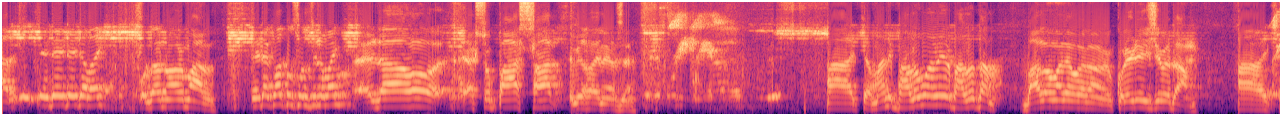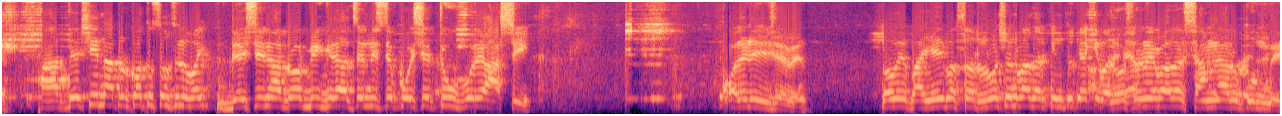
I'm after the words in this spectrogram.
আর এটা এটা এটা ভাই? ওটা নর্মাল এটা কত চলছিল ভাই? এটাও একশো পাঁচ সাত বেচা আছে। আচ্ছা মানে ভালো মানের ভালো দাম। ভালো মানে কোয়ালিটি হিসেবে দাম। আচ্ছা। আর দেশি নাটোর কত চলছিল ভাই? দেশি নাটক বিক্রি আছে নিচে পঁয়ষট্টি উপরে আশি। কোয়ালিটি হিসেবে। তবে ভাই এই বছর রসুন বাজার কিন্তু একেবারে রসুনের বাজার সামনে আরও কমবে।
